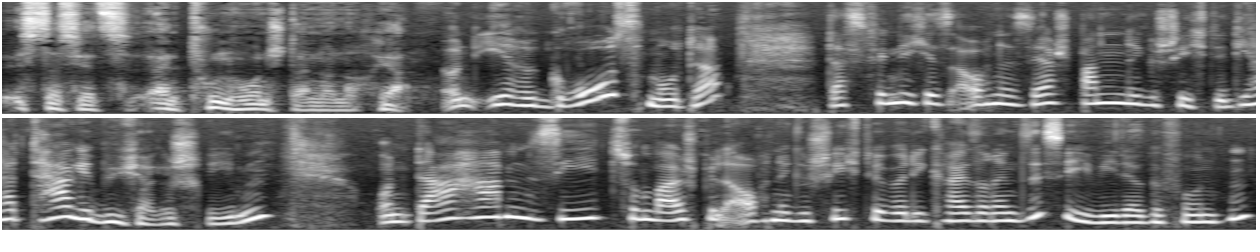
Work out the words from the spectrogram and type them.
ist das jetzt ein Thun-Hohenstein nur noch, ja. Und Ihre Großmutter, das finde ich ist auch eine sehr spannende Geschichte. Die hat Tagebücher geschrieben und da haben Sie zum Beispiel auch eine Geschichte über die Kaiserin Sissi wiedergefunden.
